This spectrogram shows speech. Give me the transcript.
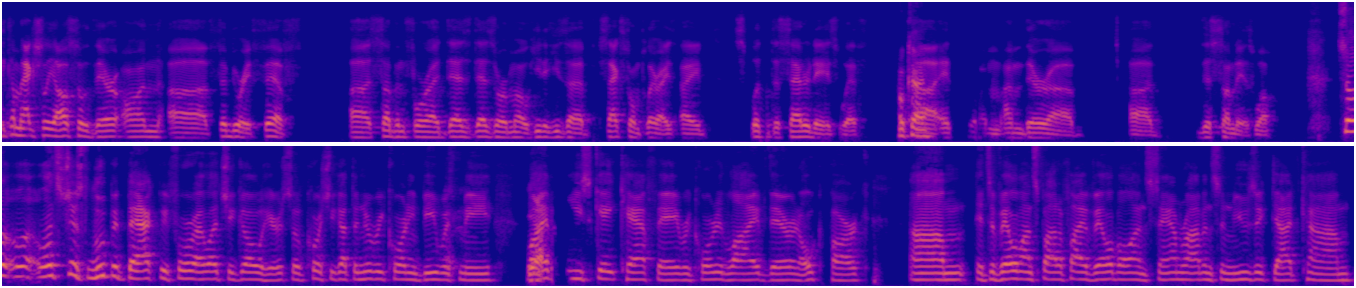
think I'm actually also there on uh, February 5th, uh, subbing for uh, Des Des Ormeaux. He, he's a saxophone player. I, I split the Saturdays with. Okay. Uh, and I'm, I'm there uh, uh, this Sunday as well. So let's just loop it back before I let you go here. So of course you got the new recording "Be with Me" live Eastgate Cafe, recorded live there in Oak Park. Um, it's available on Spotify, available on samrobinsonmusic.com.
